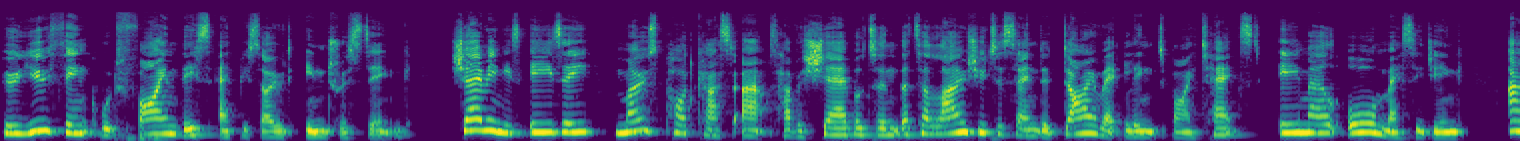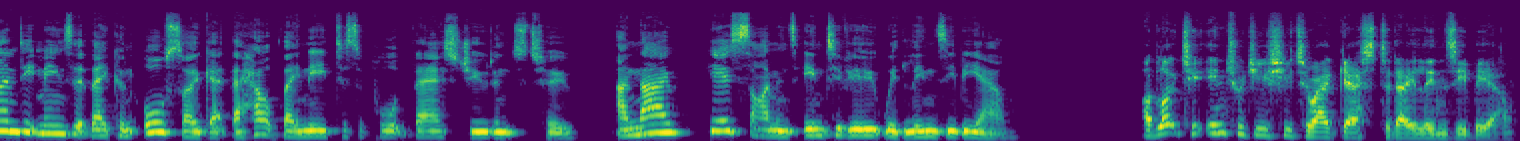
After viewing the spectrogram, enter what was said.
who you think would find this episode interesting. Sharing is easy. Most podcast apps have a share button that allows you to send a direct link by text, email, or messaging and it means that they can also get the help they need to support their students too. And now, here's Simon's interview with Lindsey Biel. I'd like to introduce you to our guest today, Lindsey Biel.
